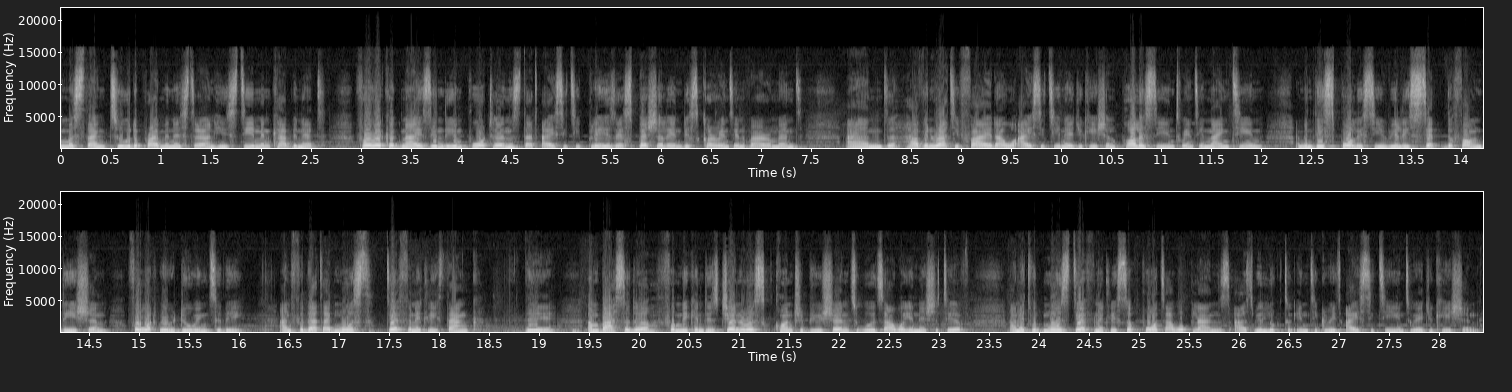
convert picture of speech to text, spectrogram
must thank too the Prime Minister and his team in Cabinet for recognizing the importance that ICT plays, especially in this current environment, and having ratified our ICT in education policy in 2019. I mean, this policy really set the foundation for what we're doing today. And for that, I most definitely thank the ambassador for making this generous contribution towards our initiative, and it would most definitely support our plans as we look to integrate ICT into education.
